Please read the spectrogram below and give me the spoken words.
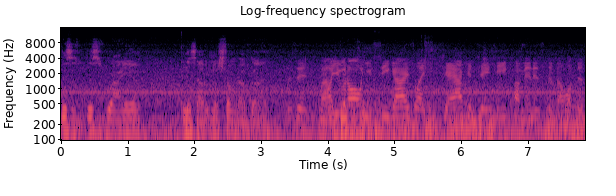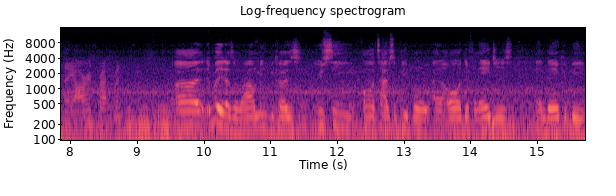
this is this is where I am, and this is how much stronger I've gotten. Does it wow you at all when you see guys like Jack and JT come in as developed as they are as freshmen? Uh, it really doesn't wow me because you see all types of people at all different ages, and they could be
